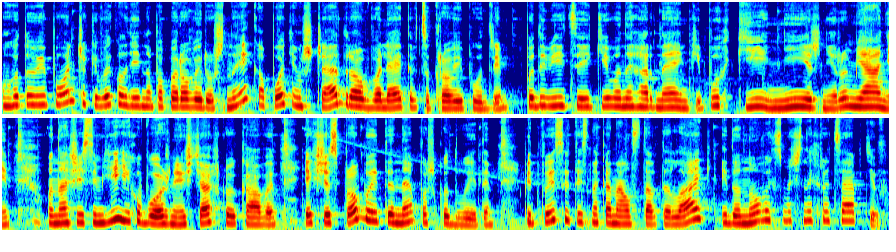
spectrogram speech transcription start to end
Готові пончики викладіть на паперовий рушник, а потім щедро обваляйте в цукровій пудрі. Подивіться, які вони гарненькі, пухкі, ніжні, рум'яні. У нашій сім'ї їх обожнюють з чашкою кави. Якщо спробуєте, не пошкодуйте. Підписуйтесь на канал, ставте лайк і до нових смачних рецептів!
